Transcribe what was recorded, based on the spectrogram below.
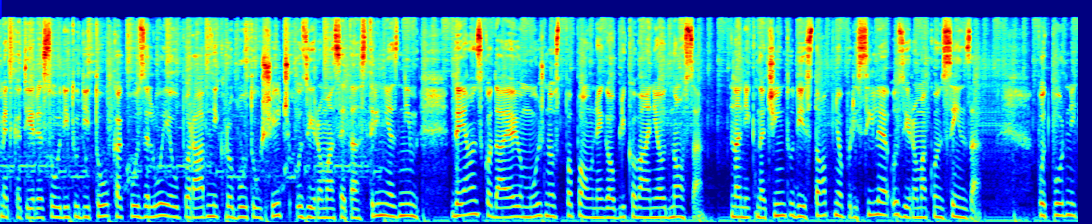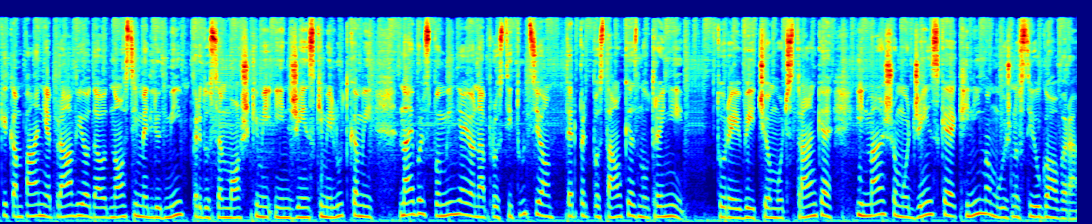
med katere sodi tudi to, kako zelo je uporabnik robotu všeč oziroma se ta strinja z njim, dejansko dajo možnost popolnega oblikovanja odnosa, na nek način tudi stopnjo prisile oziroma konsenza. Podporniki kampanje pravijo, da odnosi med ljudmi, predvsem moškimi in ženskimi lutkami, najbolj spominjajo na prostitucijo ter predpostavke znotraj nje, torej večjo moč stranke in manjšo moč ženske, ki nima možnosti ugovora.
